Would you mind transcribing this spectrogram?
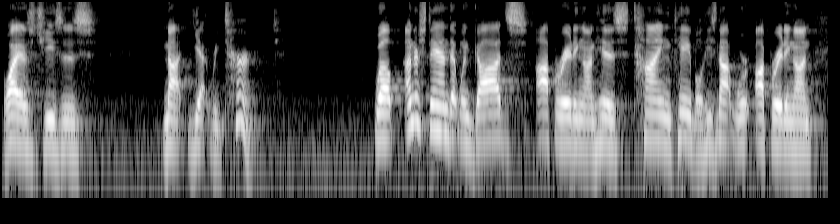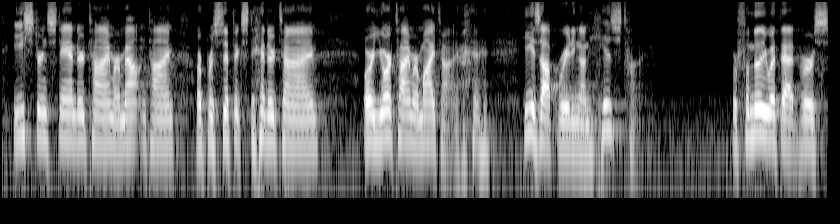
Why has Jesus not yet returned? Well, understand that when God's operating on his timetable, he's not operating on Eastern Standard Time or Mountain Time or Pacific Standard Time or your time or my time. he is operating on his time. We're familiar with that verse,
